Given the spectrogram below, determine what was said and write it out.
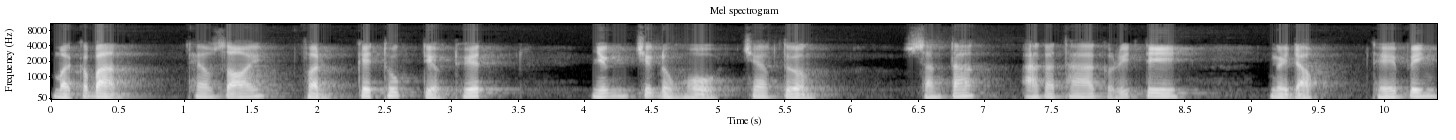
Mời các bạn theo dõi phần kết thúc tiểu thuyết Những chiếc đồng hồ treo tường, Sáng tác Agatha Christie. Người đọc Thế Vinh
